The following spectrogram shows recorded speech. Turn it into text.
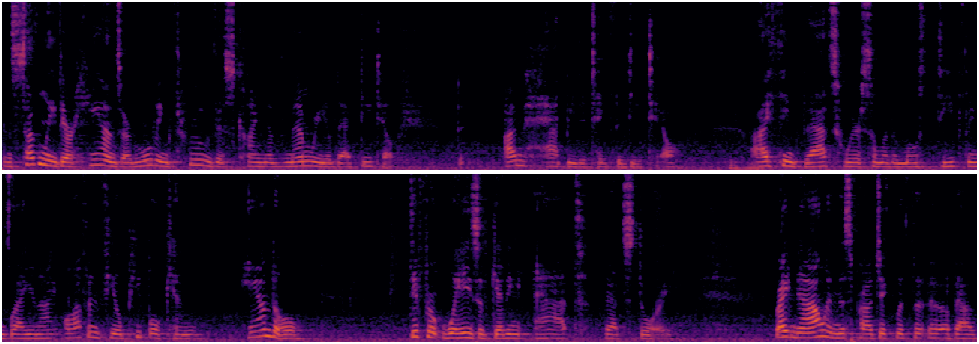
And suddenly their hands are moving through this kind of memory of that detail. I'm happy to take the detail. Mm-hmm. I think that's where some of the most deep things lie, and I often feel people can handle different ways of getting at that story. Right now, in this project with the, uh, about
